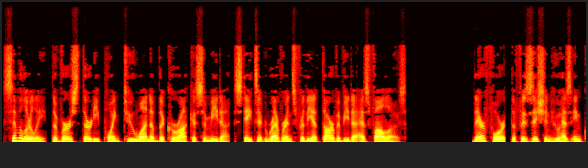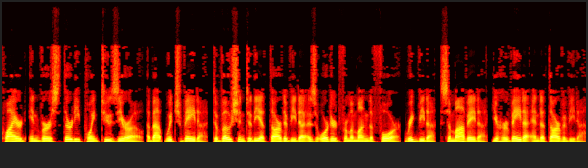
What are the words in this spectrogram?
Similarly, the verse 30.21 of the Caraka Samhita, states it reverence for the Atharvaveda as follows, Therefore, the physician who has inquired in verse 30.20 about which Veda, devotion to the Atharvaveda is ordered from among the four, Rigveda, Samaveda, Yajurveda and Atharvaveda.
